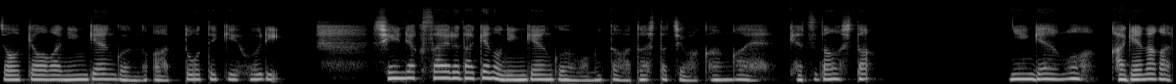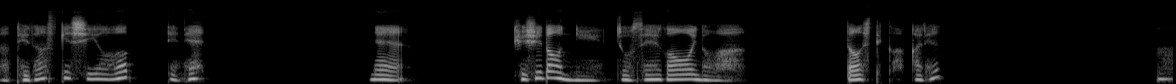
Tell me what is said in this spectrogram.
状況は人間軍の圧倒的不利。侵略されるだけの人間軍を見た私たちは考え、決断した。人間を陰ながら手助けしようってね。ねえ、騎士団に女性が多いのは、どうしてかわかる？うん。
